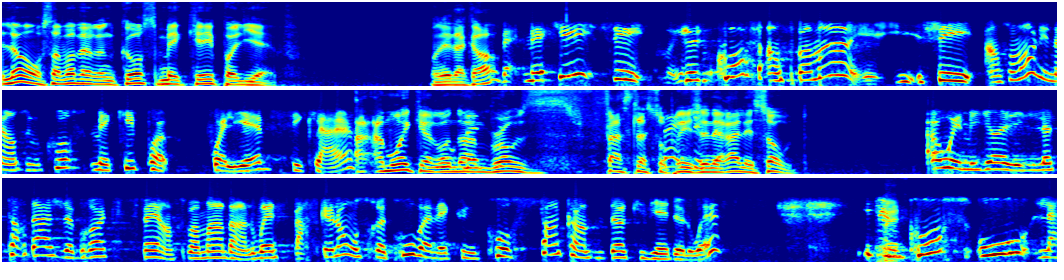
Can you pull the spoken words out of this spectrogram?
là, on s'en va vers une course McKay-Poliev. On est d'accord? Ben, McKay, c'est il y a une course en ce moment. C'est en ce moment, on est dans une course McKay-Poliev, c'est clair. À, moins que Ronda Ambrose fasse la surprise ben, générale et saute. Ah oui, mais il y a le tordage de bras qui se fait en ce moment dans l'Ouest parce que là, on se retrouve avec une course sans candidat qui vient de l'Ouest. Une course où la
